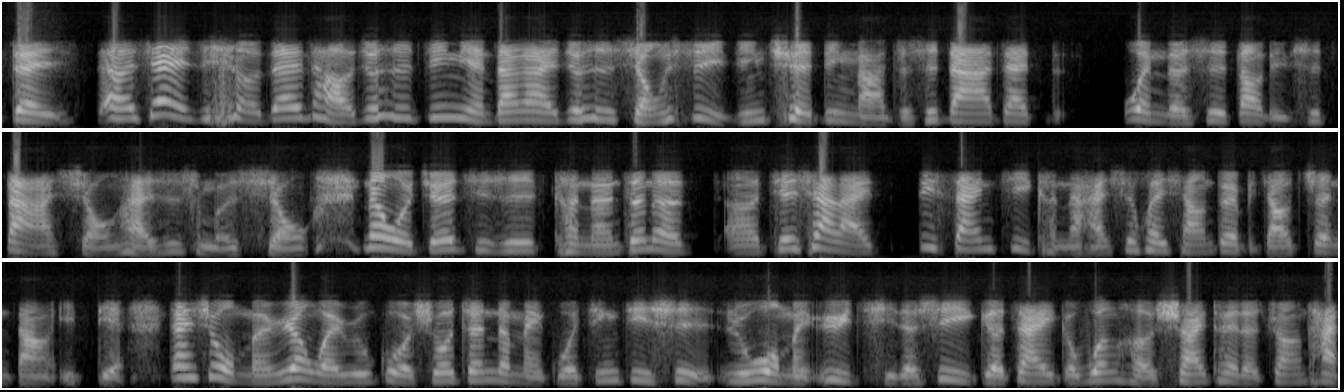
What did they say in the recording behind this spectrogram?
对，呃，现在已经有在讨，就是今年大概就是熊市已经确定嘛，只是大家在问的是到底是大熊还是什么熊。那我觉得其实可能真的，呃，接下来。第三季可能还是会相对比较震荡一点，但是我们认为，如果说真的美国经济是如我们预期的，是一个在一个温和衰退的状态，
